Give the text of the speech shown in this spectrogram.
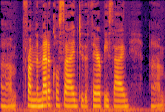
um, from the medical side to the therapy side um,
